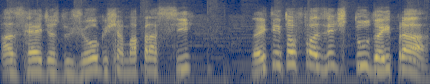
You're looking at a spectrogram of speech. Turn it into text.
as rédeas do jogo e chamar para si. Daí tentou fazer de tudo aí para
